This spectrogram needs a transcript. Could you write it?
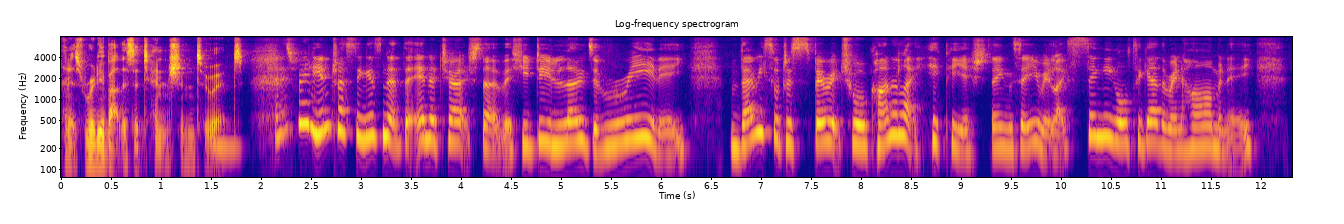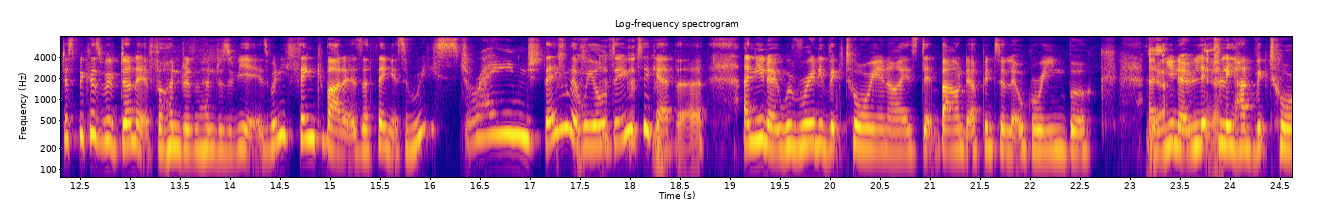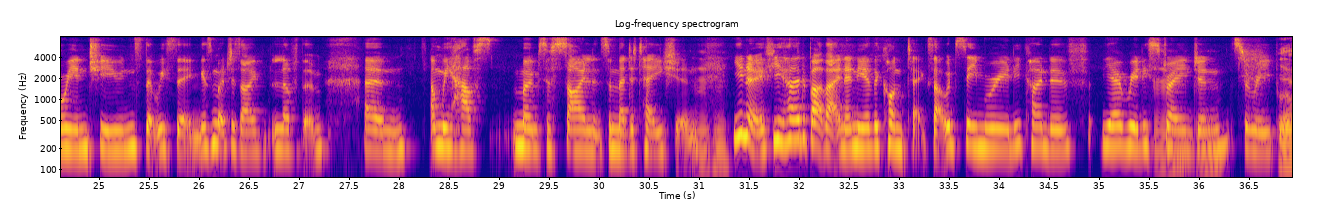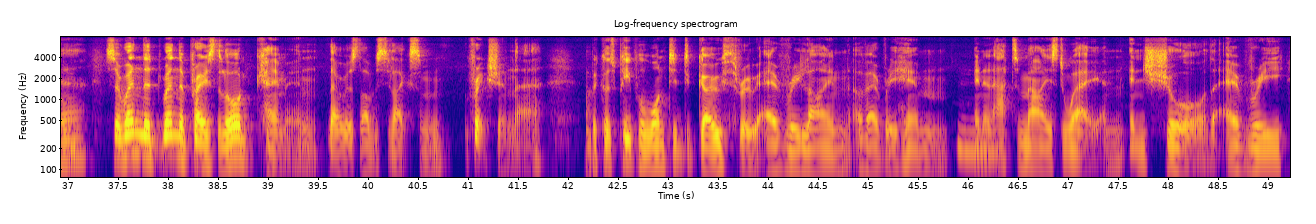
And it's really about this attention to mm. it. And it's really interesting, isn't it, that in a church service you do loads of really very sort of spiritual, kind of like hippie-ish things, don't you? Really? Like singing all together in harmony. Just because we've done it for hundreds and hundreds of years, when you think about it as a thing, it's a really strange thing that we all do together. And you know, we've really Victorianized it, bound it up into a little green book, and Yeah, you know, yeah. literally had Victorian tunes that we sing, as much as I love them. Um, and we have moments of silence and meditation. Mm-hmm. You know, if you heard about that in any other context, that would seem really kind of yeah, really strange and cerebral. Yeah. So when the when the praise the Lord came in, there was obviously like some friction there because people wanted to go through every line of every hymn hmm. in an atomized way and ensure that every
